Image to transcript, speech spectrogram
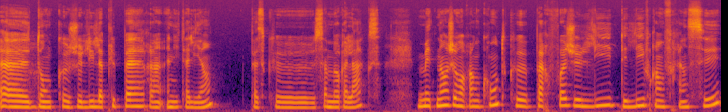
euh, donc je lis la plupart en, en italien parce que ça me relaxe. Maintenant, je me rends compte que parfois je lis des livres en français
